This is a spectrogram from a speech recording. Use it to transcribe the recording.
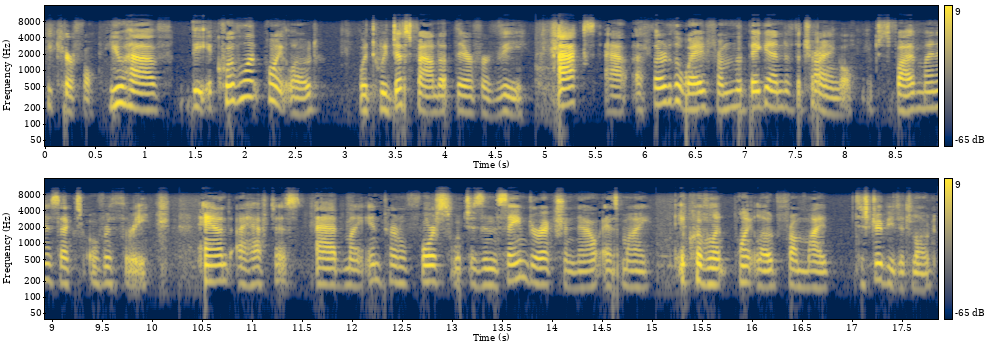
be careful. You have the equivalent point load, which we just found up there for V, acts at a third of the way from the big end of the triangle, which is 5 minus x over 3. And I have to add my internal force, which is in the same direction now as my equivalent point load from my distributed load.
